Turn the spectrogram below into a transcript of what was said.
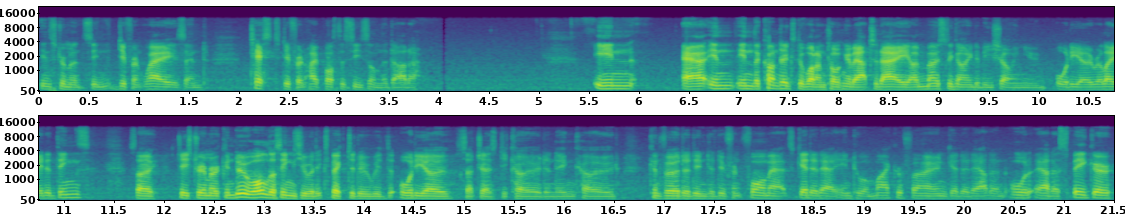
instruments in different ways and test different hypotheses on the data. In, uh, in, in the context of what I'm talking about today, I'm mostly going to be showing you audio-related things. So GStreamer can do all the things you would expect to do with audio, such as decode and encode, convert it into different formats, get it out into a microphone, get it out, an, out a speaker,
